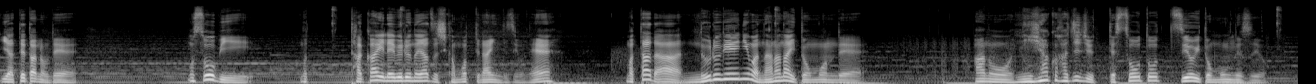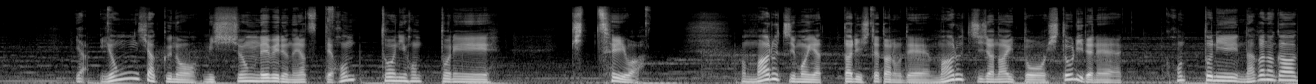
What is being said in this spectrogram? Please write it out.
やってたので、もう装備、ま高いレベルのやつしか持ってないんですよね。ま、ただ、ヌルゲーにはならないと思うんで、あの、280って相当強いと思うんですよ。いや、400のミッションレベルのやつって本当に本当にきついわ。マルチもやったりしてたので、マルチじゃないと一人でね、本当になかなか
